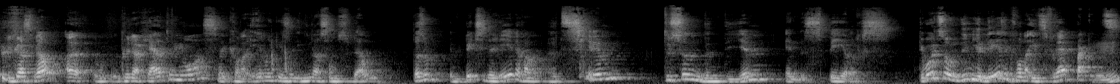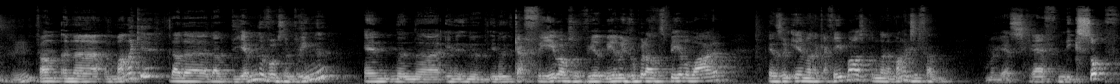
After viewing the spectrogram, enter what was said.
Ik was wel, eh, ik weet dat jij toen, Jonas, maar ik vond dat eerlijk gezegd, ik doe dat soms wel. Dat is ook een beetje de reden van het scherm tussen de DM en de spelers. Ik heb ooit zo'n ding gelezen, ik vond dat iets vrij pakkend, van een, eh, een manneke dat, eh, dat DM'de voor zijn vrienden. En een, eh, in, in, een, in een café waar zo veel meerdere groepen aan het spelen waren. En zo een van de cafébazen komt naar een man en zegt van, maar jij schrijft niks op.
